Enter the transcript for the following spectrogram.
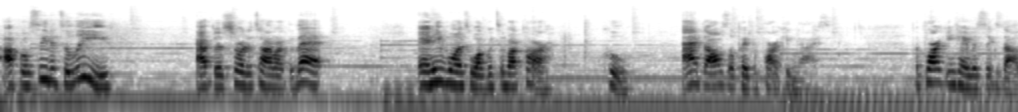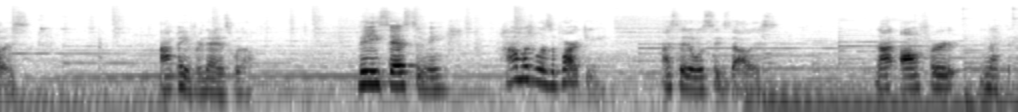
I proceeded to leave after a shorter time after that. And he wanted to walk me to my car. Cool. I had to also pay for parking, guys. The parking came to $6. I paid for that as well. Then he says to me, How much was the parking? I said it was $6. Not offered, nothing.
